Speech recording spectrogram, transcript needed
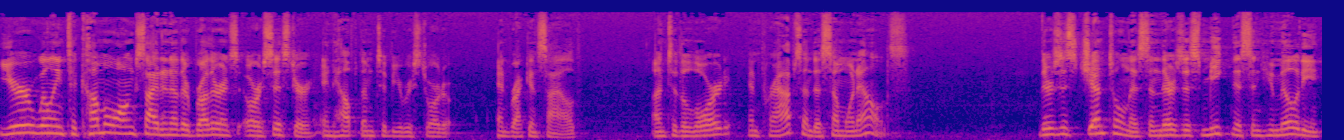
you're willing to come alongside another brother or sister and help them to be restored and reconciled unto the Lord and perhaps unto someone else. There's this gentleness and there's this meekness and humility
